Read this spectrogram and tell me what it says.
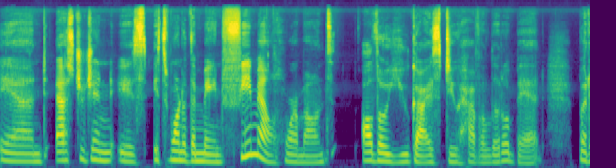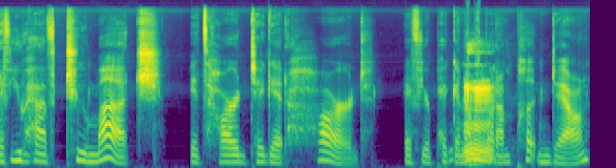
and estrogen is it's one of the main female hormones. Although you guys do have a little bit, but if you have too much, it's hard to get hard if you're picking up what I'm putting down.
